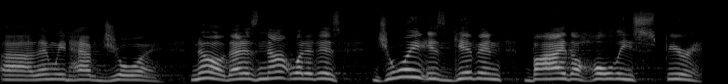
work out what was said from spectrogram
Uh, then we'd have joy. No, that is not what it is. Joy is given by the Holy Spirit.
